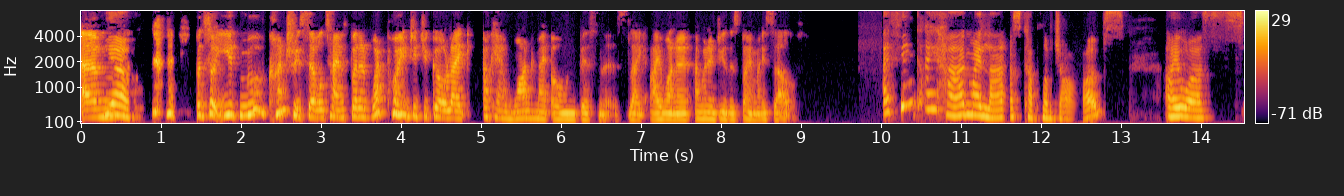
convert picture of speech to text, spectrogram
Um yeah. but so you'd moved countries several times but at what point did you go like okay i want my own business. Like i want to i want to do this by myself. I think I had my last couple of jobs I was,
